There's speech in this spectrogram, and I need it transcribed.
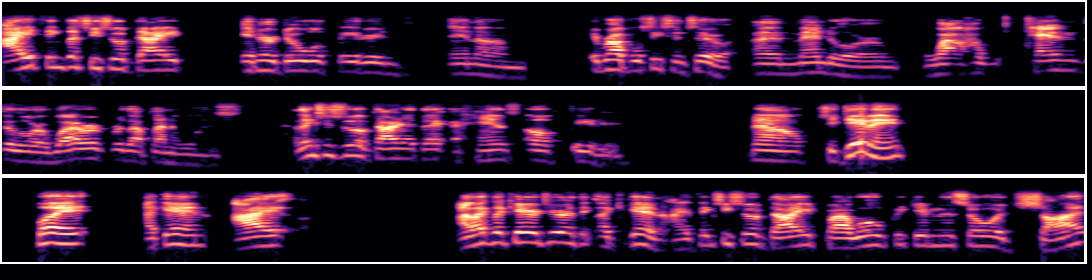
I think that she should have died in her duel with Vader in, in um in Rebel season two and Mandalore, wow, Tandalore, whatever that planet was. I think she should have died at the hands of Vader. Now she didn't, but again, I I like the character. I think like again, I think she should have died, but I will be giving this show a shot.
